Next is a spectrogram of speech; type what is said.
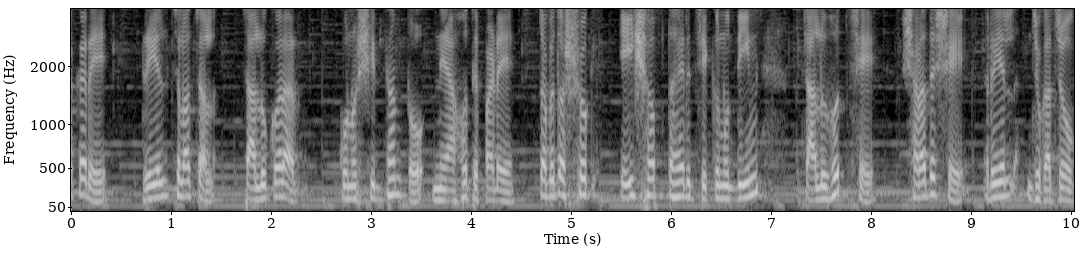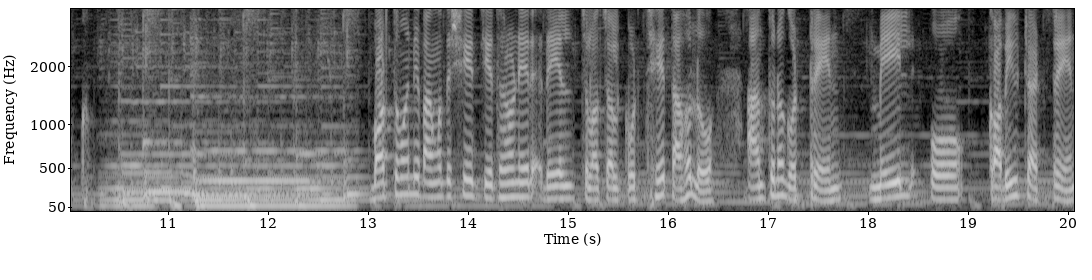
আকারে রেল চলাচল চালু করার কোনো সিদ্ধান্ত নেওয়া হতে পারে। তবে দর্শক, এই সপ্তাহের যে কোনো দিন চালু হচ্ছে সারা দেশে রেল যোগাযোগ। বর্তমানে বাংলাদেশে যে ধরনের রেল চলাচল করছে তা হলো আন্তনগর ট্রেন, মেইল ও কমিউটার ট্রেন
